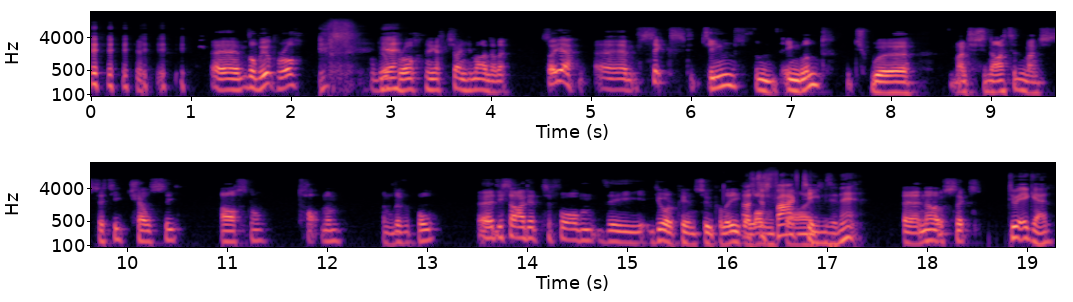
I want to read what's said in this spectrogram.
mind. Um, there'll be uproar. There'll be Yeah. uproar. You have to change your mind on it. So yeah, um, six teams from England, which were Manchester United, Manchester City, Chelsea, Arsenal, Tottenham, and Liverpool, uh, decided to form the European Super League. That's just five teams in it. Uh, no, it was six. Do it again.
